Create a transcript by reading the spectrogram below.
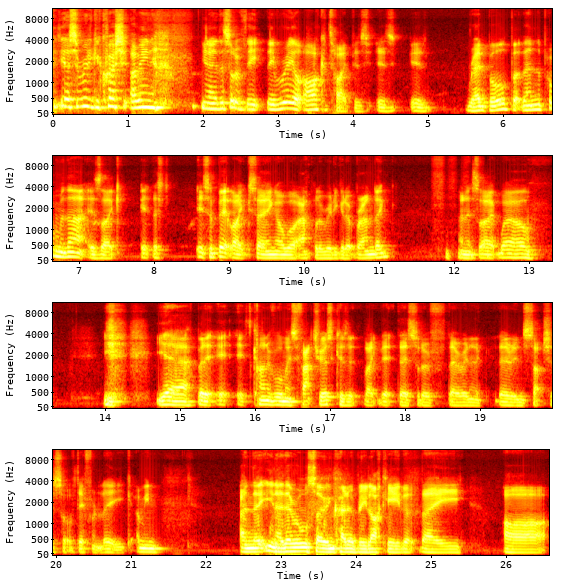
Yeah, it's a really good question. I mean, you know, the sort of the, the real archetype is is is Red Bull, but then the problem with that is like it it's a bit like saying, oh well, Apple are really good at branding, and it's like, well, yeah, but it, it, it's kind of almost fatuous because it like they're, they're, sort of they're in a they're in such a sort of different league. I mean, and they, you know they're also incredibly lucky that they are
